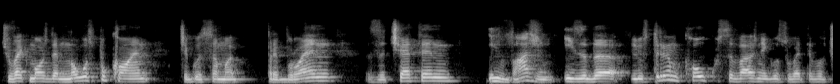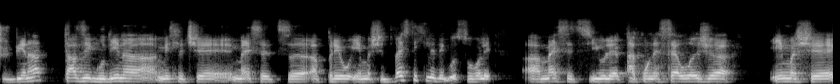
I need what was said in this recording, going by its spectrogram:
човек може да е много спокоен, че гласа му е преброен, зачетен и важен. И за да иллюстрирам колко са важни гласовете в чужбина, тази година, мисля, че месец април имаше 200 хиляди гласували, а месец юли, ако не се лъжа, имаше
